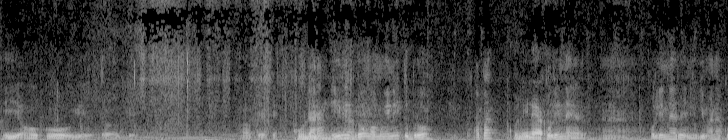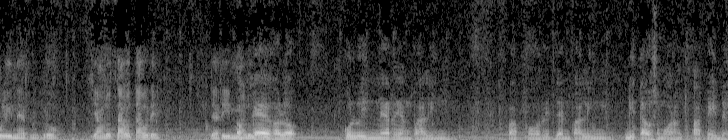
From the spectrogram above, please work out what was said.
Iya, hoko gitu. Oke. Oke, oke. Kuliner. Sekarang ini, Bro, ngomongin itu, Bro. Apa? Kuliner. Kuliner. Nah, kuliner ini gimana kuliner nih, Bro? Yang lu tahu-tahu deh dari Oke, Maluku. kalau kuliner yang paling favorit dan paling ditahu sama orang tuh papeda.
